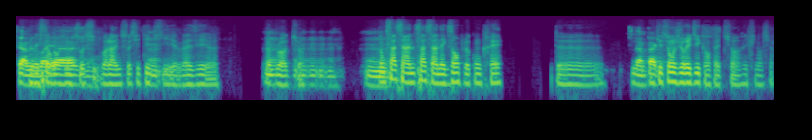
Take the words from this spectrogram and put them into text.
faire le voyage. Dans une, voilà, une société mm. qui est basée euh, mm. abroad. Tu vois. Mm, Donc ça, c'est un, ça, c'est un exemple concret de question juridique en fait, tu vois, et financière.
